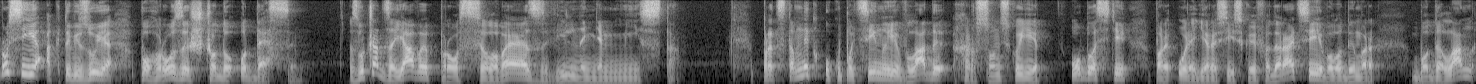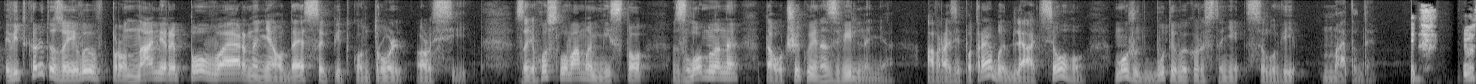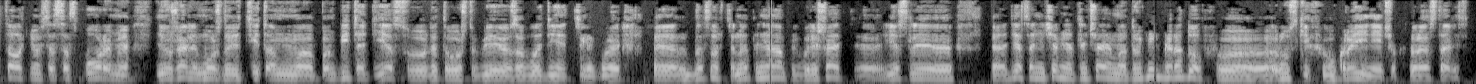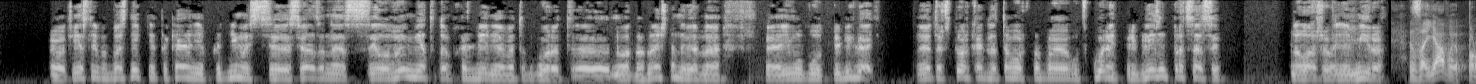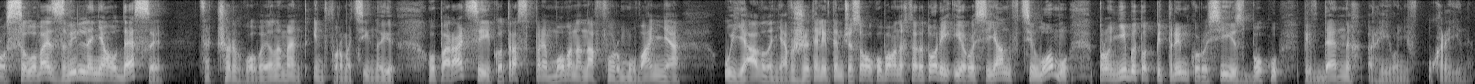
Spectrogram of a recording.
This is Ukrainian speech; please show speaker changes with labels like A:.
A: Росія активізує погрози щодо Одеси. Звучать заяви про силове звільнення міста. Представник окупаційної влади Херсонської області при уряді Російської Федерації Володимир Боделан відкрито заявив про наміри повернення Одеси під контроль Росії. За його словами, місто зломлене та очікує на звільнення. А в разі потреби для цього можуть бути використані силові методи.
B: Мы сталкиваемся со спорами. Неужели можно идти там э, бомбить Одессу для того, чтобы ее завладеть? Как бы, э, да слушайте, ну это не нам как бы решать. Э, Если Одесса ничем не отличаема от других городов русских в Украине еще, которые остались. Вот. Если возникнет такая необходимость, связанная с силовым методом вхождения в этот город, ну, однозначно, наверное, ему будут прибегать. Но это же только для того, чтобы ускорить, приблизить процессы налаживания міра.
A: Заяви про силове звільнення Одеси це черговий елемент інформаційної операції, котра спрямована на формування уявлення в жителів тимчасово окупованих територій і росіян в цілому про нібито підтримку Росії з боку південних регіонів України.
